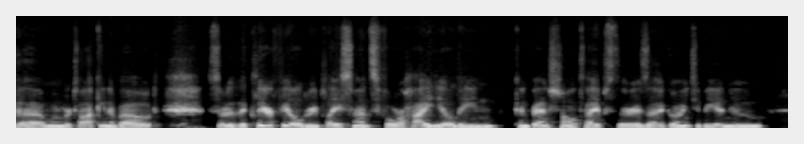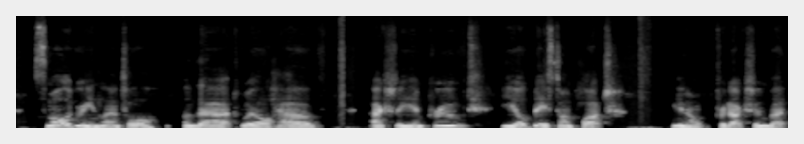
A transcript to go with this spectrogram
uh, when we're talking about sort of the Clearfield replacements for high yielding conventional types, there is a, going to be a new small green lentil that will have actually improved yield based on plot you know production but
